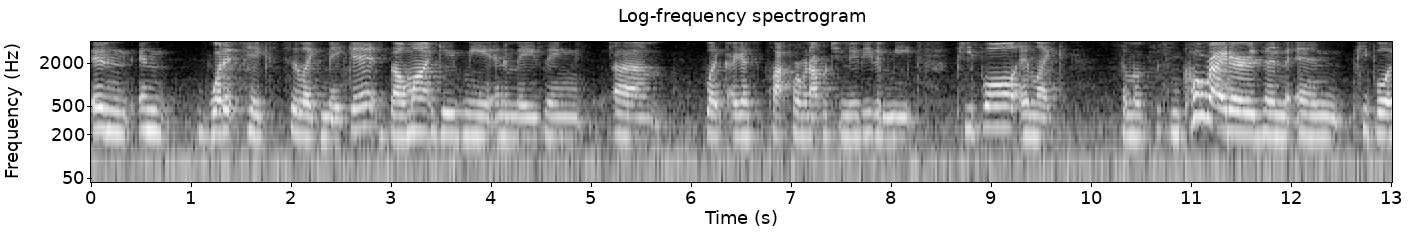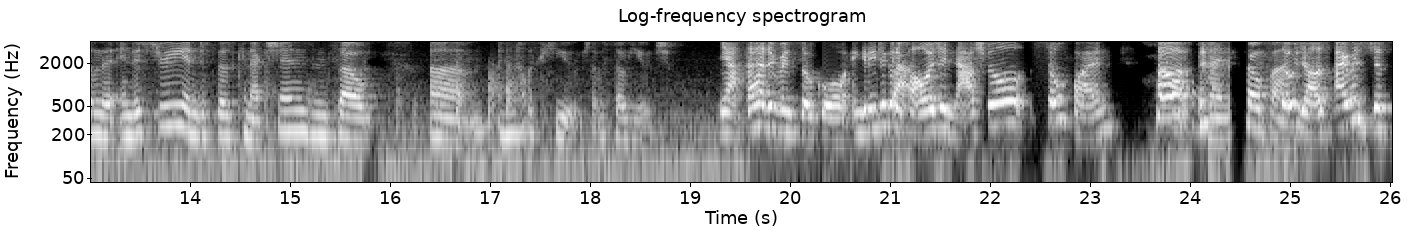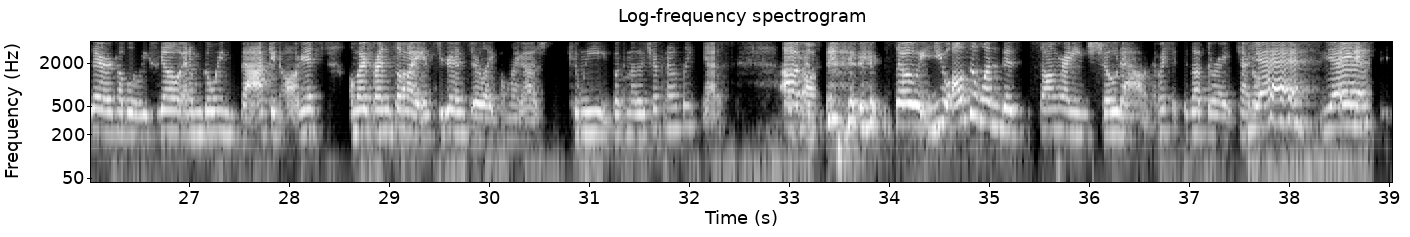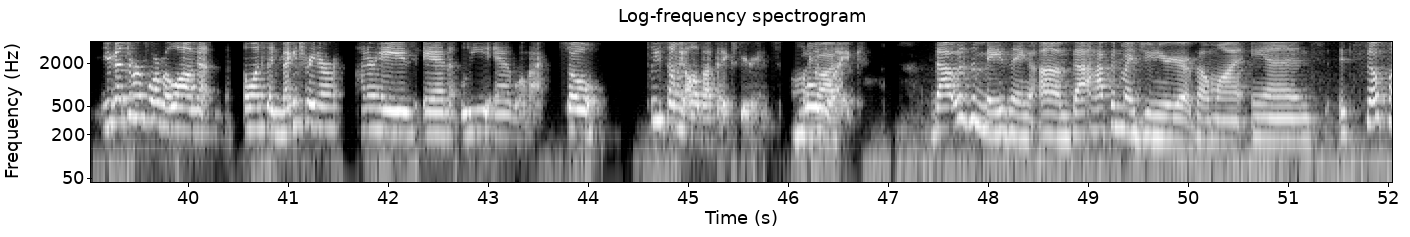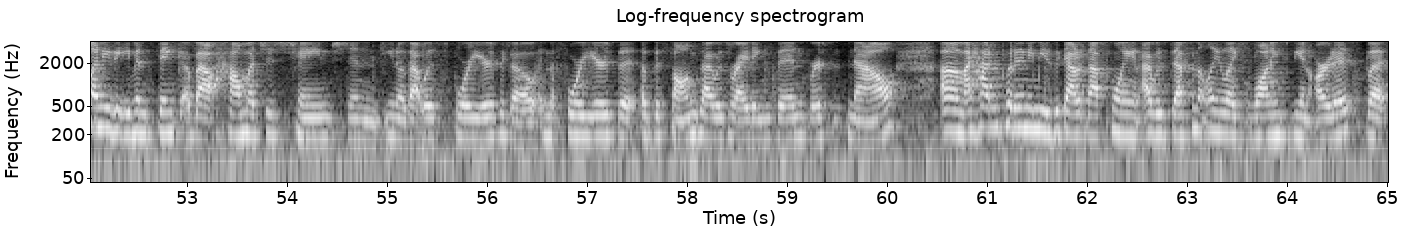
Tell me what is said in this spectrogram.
in in what it takes to like make it. Belmont gave me an amazing, um, like, I guess, platform and opportunity to meet people and like some of some co-writers and and people in the industry and just those connections and so um i mean that was huge that was so huge yeah that had to have been so cool and getting to go yeah. to college in nashville so fun so uh, fun. so fun. so jealous. I was just there a couple of weeks ago and I'm going back in August. All my friends on my Instagrams, they're like, oh my gosh, can we book another trip? And I was like, yes. Um, awesome. so you also won this songwriting showdown. Am I, saying, is that the right title? Yes, yes. And you got to perform along alongside Meghan Trainor, Hunter Hayes, and Lee Ann Womack. So please tell me all about that experience. Oh what was God. it like? That was amazing. Um, that happened my junior year at Belmont, and it's so funny to even think about how much has changed. And you know, that was four years ago, and the four years that of the songs I was writing then versus now. Um, I hadn't put any music out at that point. I was definitely like wanting to be an artist, but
